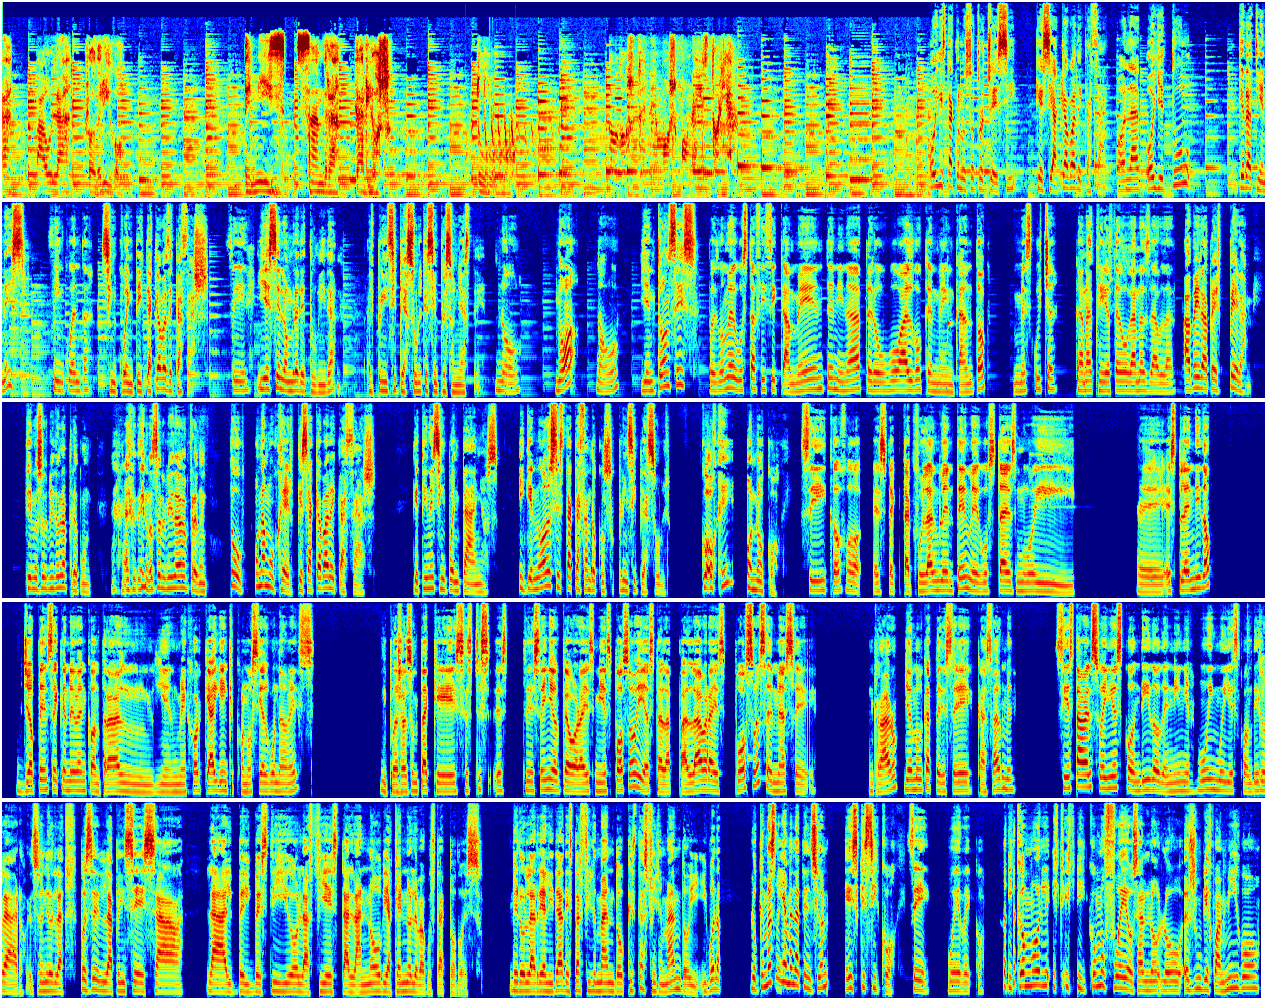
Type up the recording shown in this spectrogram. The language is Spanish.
Laura, Paula, Rodrigo, Denise, Sandra, Carlos. Tú. Todos tenemos una historia. Hoy está con nosotros Jessie, que se acaba de casar. Hola, Oye, tú, ¿qué edad tienes? 50. 50 y te acabas de casar. Sí. ¿Y es el hombre de tu vida? El príncipe azul que siempre soñaste. No, ¿No? no. Y entonces, Pues no me gusta físicamente ni nada, pero hubo algo que me encantó. Me escucha. Cada que yo tengo ganas de hablar. a ver, a ver, espérame. Se nos olvidó la pregunta. Se nos olvidó la pregunta. Tú, una mujer que se acaba de casar, que tiene 50 años y que no se está casando con su príncipe azul, ¿coge o no coge? Sí, cojo espectacularmente. Me gusta, es muy eh, espléndido. Yo pensé que no iba a encontrar a alguien mejor que alguien que conocí alguna vez. Y pues resulta que es este, este señor que ahora es mi esposo y hasta la palabra esposo se me hace raro. Yo nunca pensé casarme. Sí estaba el sueño escondido de niña, muy, muy escondido. Claro, el sueño de la, pues la princesa, la, el vestido, la fiesta, la novia, que a él no le va a gustar todo eso. Pero la realidad de estar firmando, ¿qué estás firmando? Y, y bueno, lo que más me llama la atención es que sí coge. Sí, muy rico. ¿Y cómo, y, y- cómo fue? O sea, lo, lo, ¿es un viejo amigo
